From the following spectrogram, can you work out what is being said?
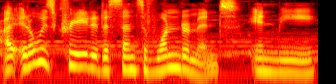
I, it always created a sense of wonderment in me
